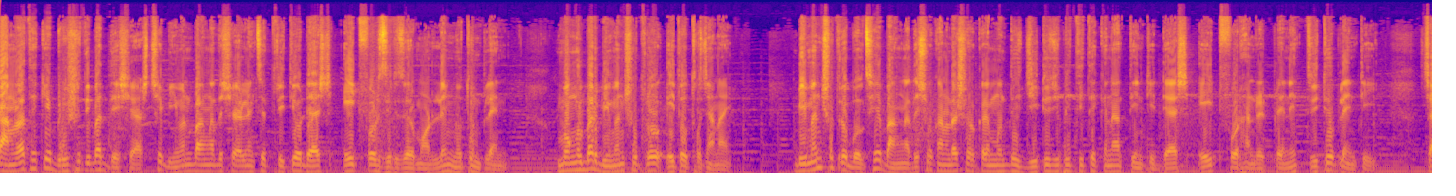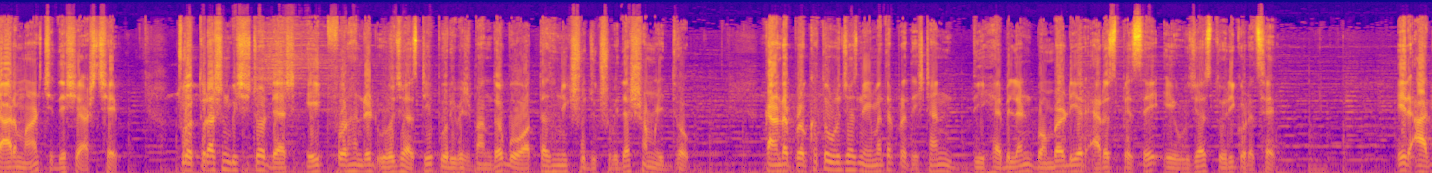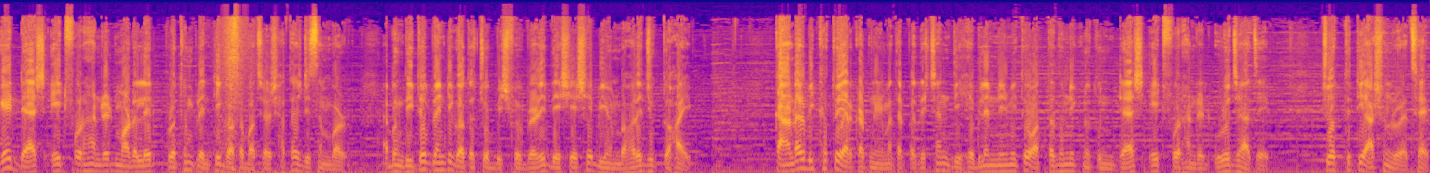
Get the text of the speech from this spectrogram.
Canada থেকে বৃহস্পতিবার দেশে আসছে বিমান বাংলাদেশ এয়ারলাইন্সের তৃতীয় dash eight four zero zero মডেলের নতুন প্লেন। মঙ্গলবার বিমান সূত্র এই তথ্য জানায়। বিমান সূত্র বলছে, বাংলাদেশ ও কানাডা সরকারের মধ্যে জি টু জি ভিত্তিতে কেনা তিনটি ড্যাশ এইট ফোর হান্ড্রেড প্লেনের তৃতীয় প্লেনটি চার মার্চ দেশে আসছে। চুয়াত্তর আসন বিশিষ্ট ড্যাশ এইট ফোর হান্ড্রেড উড়োজাহাজটি পরিবেশ বান্ধব ও অত্যাধুনিক সুযোগ সুবিধা সমৃদ্ধ। কানাডার প্রখ্যাত উড়োজাহাজ নির্মাতার প্রতিষ্ঠান দি হ্যাভিল্যান্ড বম্বার্ডিয়ার অ্যারোস্পেসে এই উড়োজাহাজ তৈরি করেছে। এর আগে ড্যাশ এইট ফোর হান্ড্রেড মডেলের প্রথম প্লেনটি গত বছরের সাতাশ ডিসেম্বর এবং দ্বিতীয় প্লেনটি গত চব্বিশ ফেব্রুয়ারি দেশে এসে বিমানবহরে যুক্ত হয়। কানাডার বিখ্যাত এয়ারক্রাফট নির্মাতার প্রতিষ্ঠান দি হেভিলেন নির্মিত অত্যাধুনিক নতুন ড্যাশ এইট ফোর হান্ড্রেড উড়োজাহাজে চুয়াত্তরটি আসন রয়েছে।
